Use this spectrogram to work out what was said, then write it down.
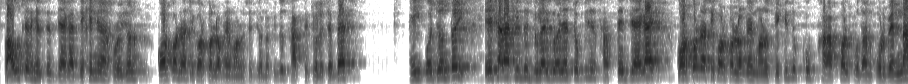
স্পাউসের হেলথের জায়গা দেখে নেওয়ার প্রয়োজন। কর্কট রাশি কর্কট লগ্নের মানুষের জন্য কিন্তু থাকতে চলেছে। ব্যাস। এই পর্যন্তই। এছাড়া কিন্তু জুলাই দু হাজার চব্বিশের স্বাস্থ্যের জায়গায় কর্কট রাশি, কর্কট লগ্নের মানুষকে কিন্তু খুব খারাপ ফল প্রদান করবেন না।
